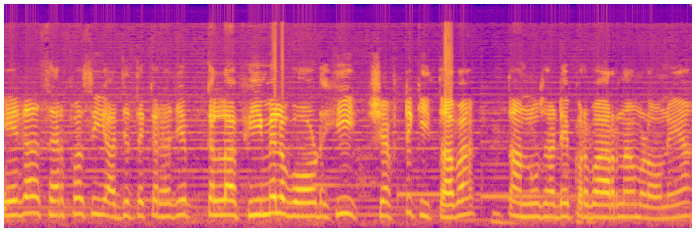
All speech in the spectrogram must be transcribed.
ਇਹਦਾ ਸਿਰਫ ਅਸੀਂ ਅੱਜ ਤੱਕ ਹਜੇ ਕੱਲਾ ਫੀਮੇਲ ਵਾਰਡ ਹੀ ਸ਼ਿਫਟ ਕੀਤਾ ਵਾ। ਤੁਹਾਨੂੰ ਸਾਡੇ ਪਰਿਵਾਰ ਨਾਲ ਮਿਲਾਉਨੇ ਆ।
